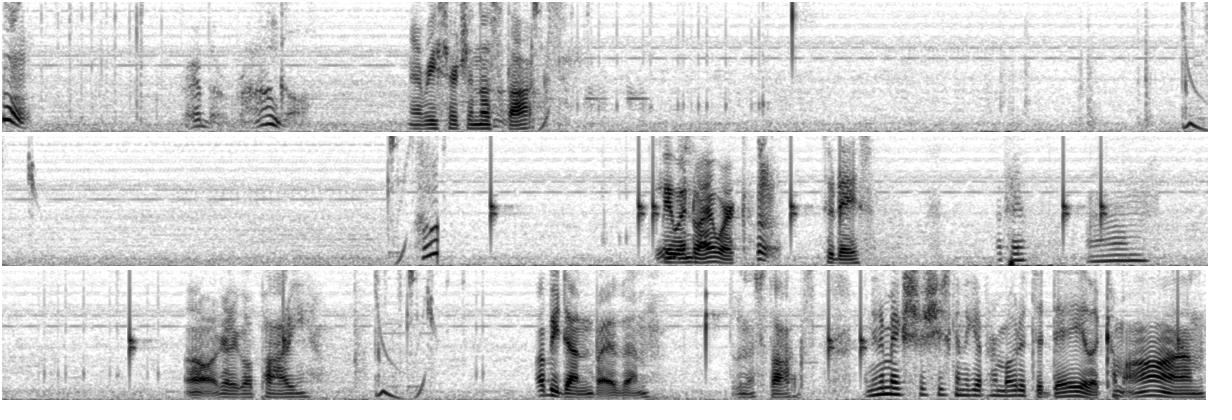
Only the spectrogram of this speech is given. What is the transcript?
Hmm. Berberongo. Now researching those stocks. Wait, when do I work? Two days. Okay. Um. Oh, I gotta go potty. I'll be done by then. Doing the stocks. I need to make sure she's gonna get promoted today. Like, come on.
